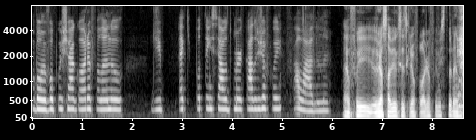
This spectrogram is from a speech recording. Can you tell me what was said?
Bom, eu vou puxar agora falando de. É que potencial do mercado já foi falado, né? É, eu fui, eu já sabia o que vocês queriam falar, já fui misturando.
